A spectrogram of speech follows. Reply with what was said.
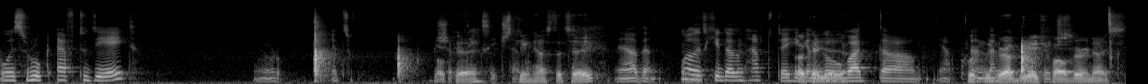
with rook f to d8. It's bishop Okay. takes h7. King has to take. Yeah, then well, it, he doesn't have to take. He Okay, can yeah, go, yeah. but um, yeah. Quickly grab the h file. Very nice.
